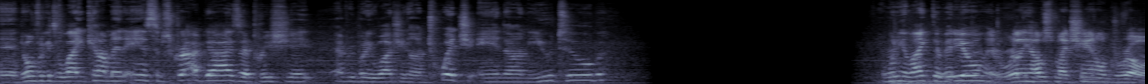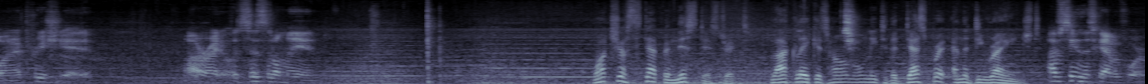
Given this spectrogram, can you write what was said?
And don't forget to like, comment, and subscribe, guys. I appreciate everybody watching on Twitch and on YouTube. And when you like the video, it really helps my channel grow, and I appreciate it. Alright, what's this little man? Watch your step in this district. Black Lake is home only to the desperate and the deranged. I've seen this guy before.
